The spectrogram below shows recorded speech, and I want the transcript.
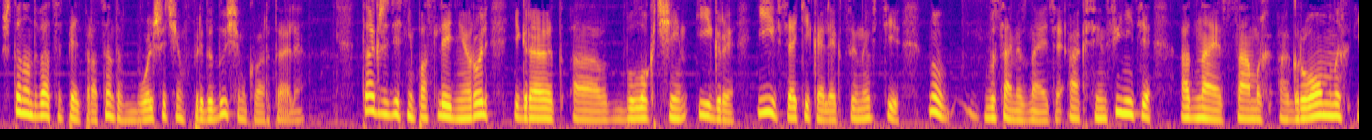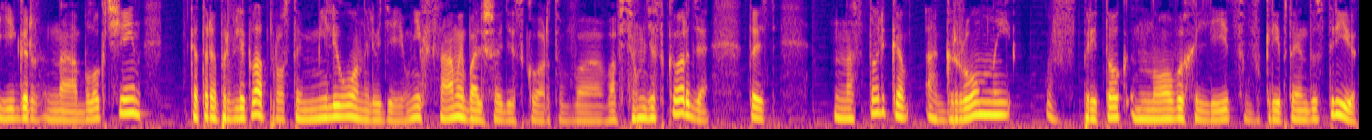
что на 25% больше, чем в предыдущем квартале. Также здесь не последнюю роль играют а, блокчейн-игры и всякие коллекции NFT. Ну, вы сами знаете, Axie Infinity — одна из самых огромных игр на блокчейн, которая привлекла просто миллионы людей. У них самый большой дискорд в, во всем дискорде. То есть настолько огромный приток новых лиц в криптоиндустрию.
